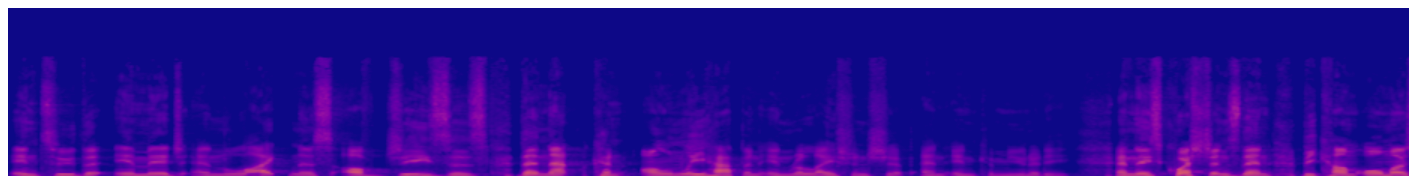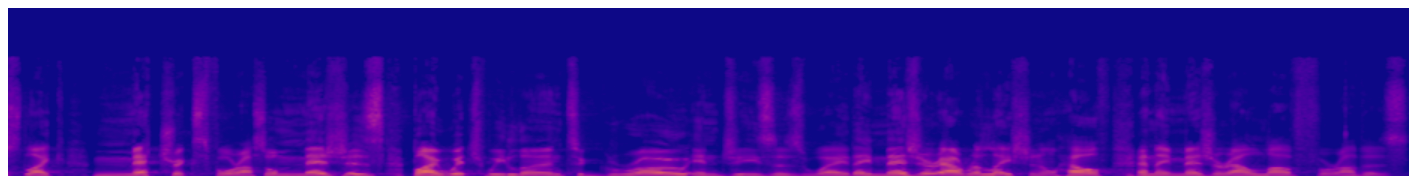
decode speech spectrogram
into the image and likeness of Jesus, then that can only happen in relationship and in community. And these questions then become almost like metrics for us or measures by which we learn to grow in Jesus' way. They measure our relational health and they measure our love for others.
